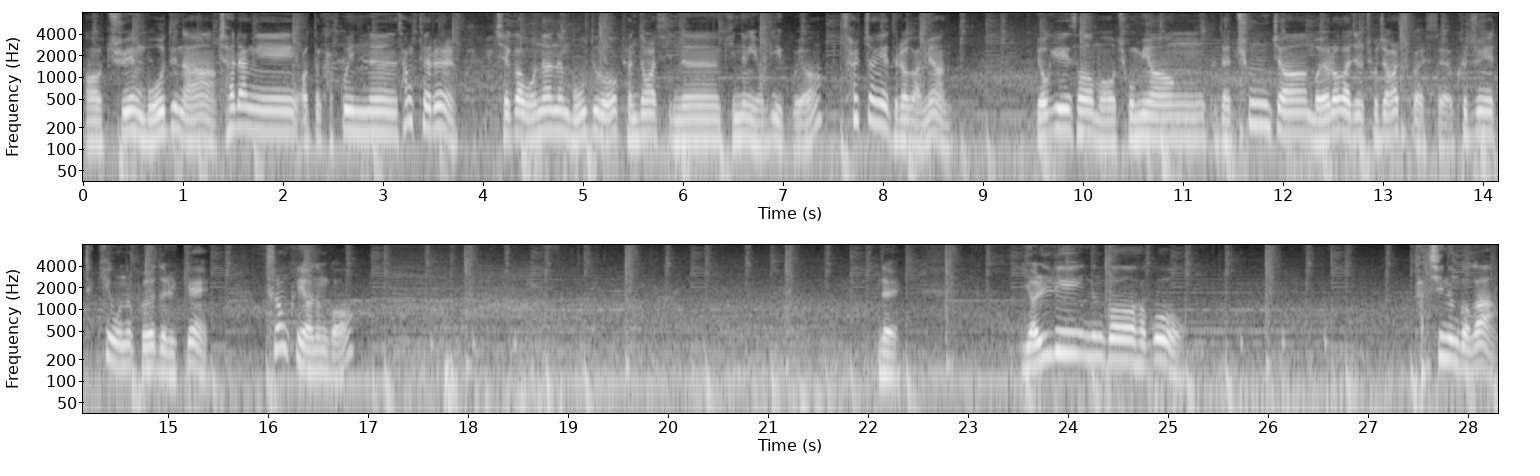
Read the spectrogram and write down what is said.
어, 주행 모드나 차량의 어떤 갖고 있는 상태를 제가 원하는 모드로 변동할 수 있는 기능이 여기 있고요. 설정에 들어가면 여기에서 뭐 조명, 그다음 충전 뭐 여러 가지를 조정할 수가 있어요. 그 중에 특히 오늘 보여드릴 게 트렁크 여는 거. 네. 열리는 거하고 닫히는 거가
